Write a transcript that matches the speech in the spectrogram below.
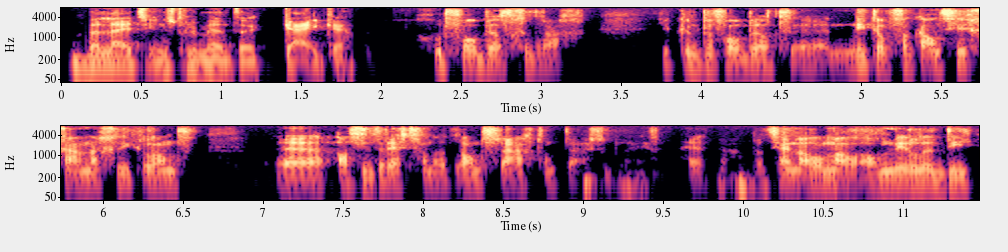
beleidsinstrumenten kijken. Goed voorbeeldgedrag. Je kunt bijvoorbeeld uh, niet op vakantie gaan naar Griekenland als je de rest van het land vraagt om thuis te blijven. Hè, nou, dat zijn allemaal al middelen die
